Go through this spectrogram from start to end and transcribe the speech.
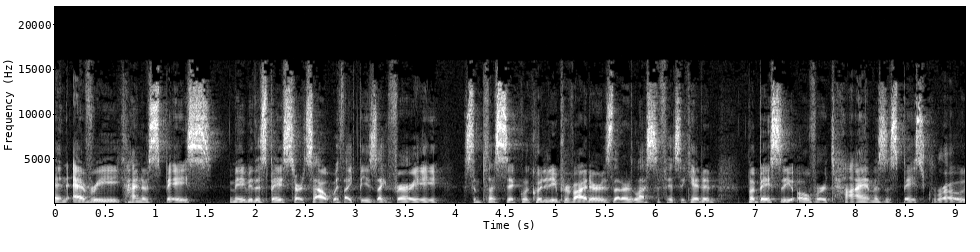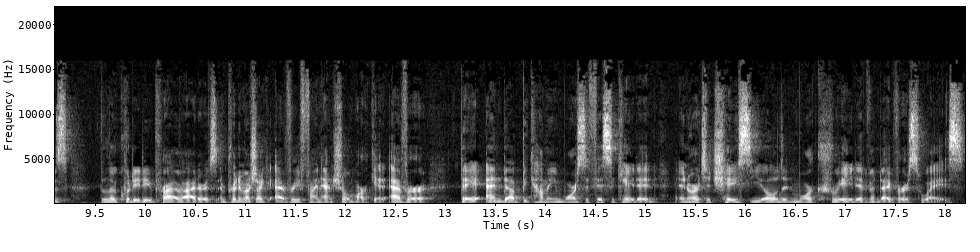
in every kind of space, maybe the space starts out with like these like very simplistic liquidity providers that are less sophisticated, but basically over time as the space grows, the liquidity providers and pretty much like every financial market ever they end up becoming more sophisticated in order to chase yield in more creative and diverse ways.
